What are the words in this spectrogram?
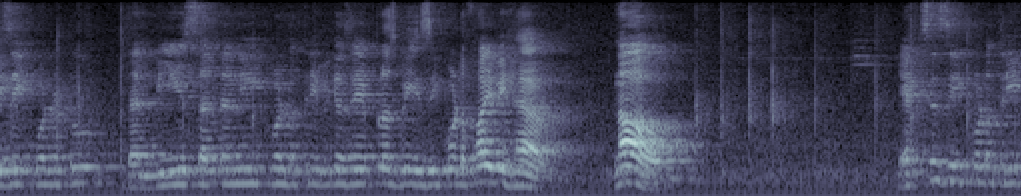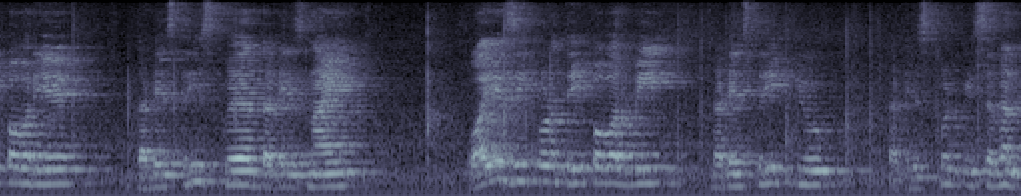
is equal to 2 then b is certainly equal to 3 because a plus b is equal to 5 we have. Now x is equal to 3 power a that is 3 square that is 9 y is equal to 3 power b that is 3 cube that is 27.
